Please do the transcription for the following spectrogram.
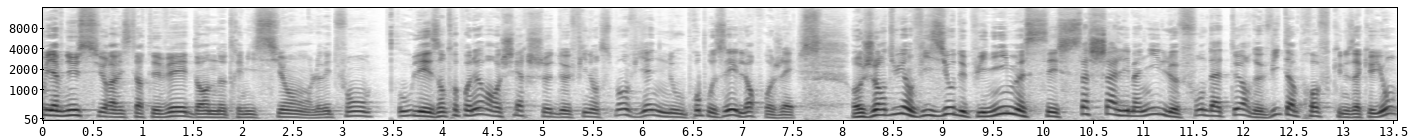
bienvenue sur Investeur TV dans notre émission Levée de fonds où les entrepreneurs en recherche de financement viennent nous proposer leurs projets. Aujourd'hui en visio depuis Nîmes, c'est Sacha Lemani, le fondateur de Vitimprof que nous accueillons.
